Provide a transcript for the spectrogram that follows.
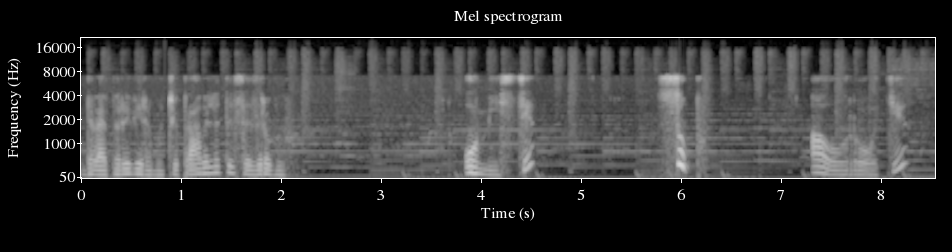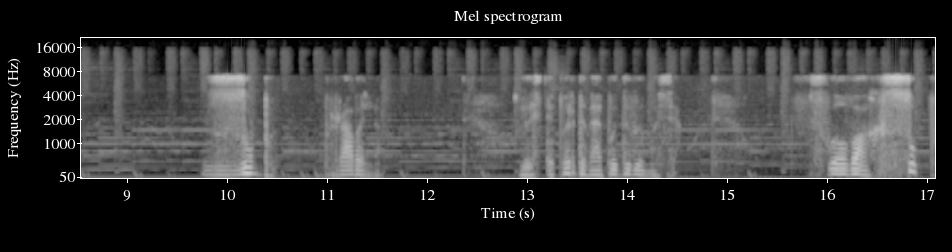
Давай перевіримо, чи правильно ти все зробив. У місці суп, а у роті зуб. Правильно. І ось тепер давай подивимося. В словах суп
